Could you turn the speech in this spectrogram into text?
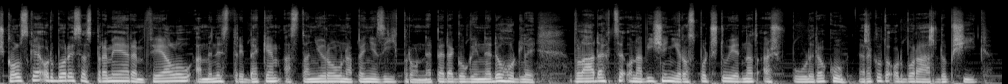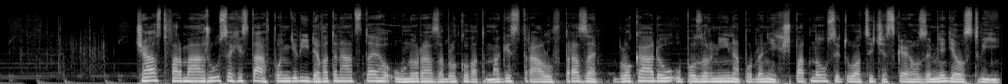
Školské odbory se s premiérem Fialou a ministry Bekem a Stanjurou na penězích pro nepedagogy nedohodly. Vláda chce o navýšení rozpočtu jednat až v půli roku, řekl to odborář Dobšík. Část farmářů se chystá v pondělí 19. února zablokovat magistrálu v Praze. Blokádou upozorní na podle nich špatnou situaci českého zemědělství.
